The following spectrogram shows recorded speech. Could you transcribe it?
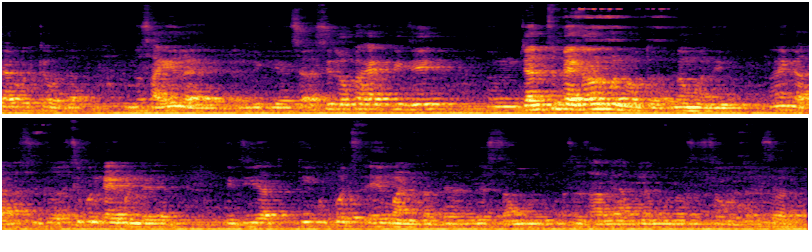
त्या गोष्टी होतात. साहिल आहे असे लोक आहेत की जे ज्यांचं बॅकग्राऊंड पण होतं नमध्ये नाही का? अशी अशी पण काही मंडळी आहेत की जी आता ती खूपच हे मांडतात सांगून असं झालं आपल्यामुळं असं असं होतं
